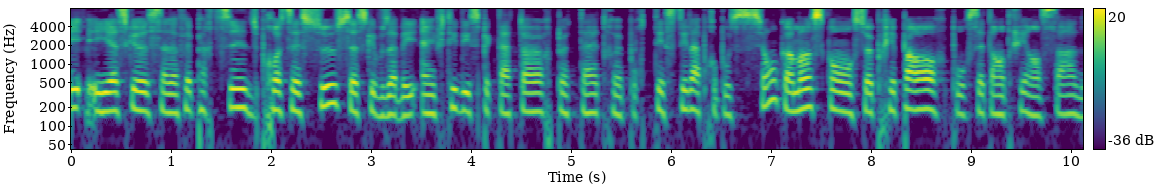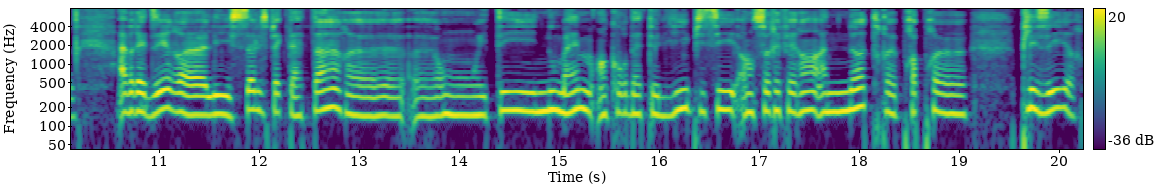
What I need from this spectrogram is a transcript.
Et, et est-ce que ça a fait partie du processus? Est-ce que vous avez invité des spectateurs peut-être pour tester la proposition? Comment est-ce qu'on se prépare pour cette entrée en salle? À vrai dire, euh, les seuls spectateurs euh, euh, ont été nous-mêmes en cours d'atelier, puis c'est en se référant à notre propre euh, plaisir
